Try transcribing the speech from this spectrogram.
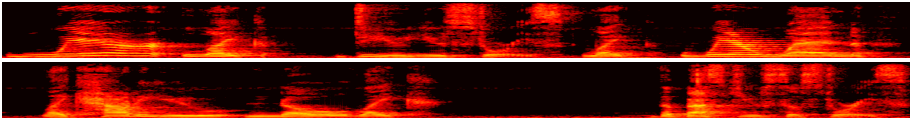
where, like, do you use stories? Like, where, when, like, how do you know, like, the best use of stories?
